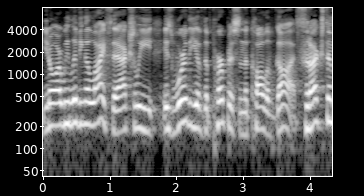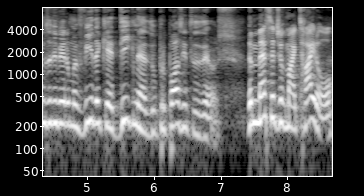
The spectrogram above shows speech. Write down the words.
You know, are we living a life that actually is worthy of the purpose and the call of God? Será que estamos a viver uma vida que é digna do propósito de Deus? The message of my title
